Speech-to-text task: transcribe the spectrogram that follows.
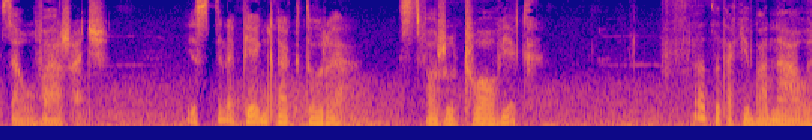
zauważać. Jest tyle piękna, które stworzył człowiek. No to takie banały.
